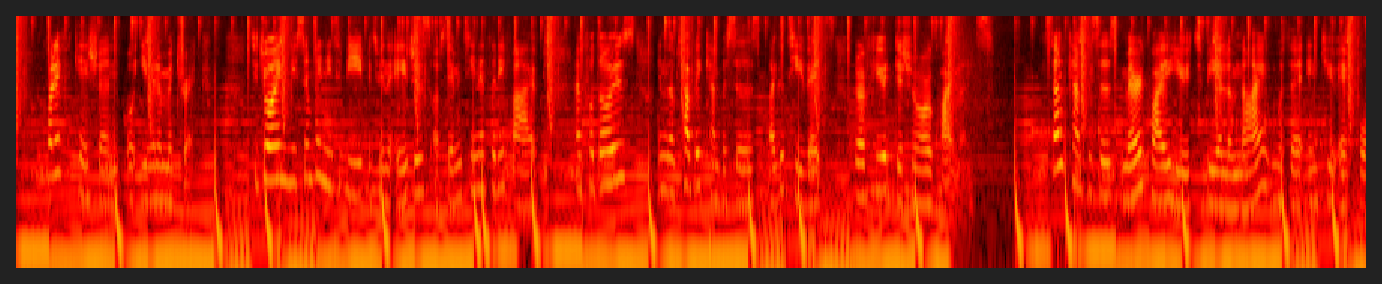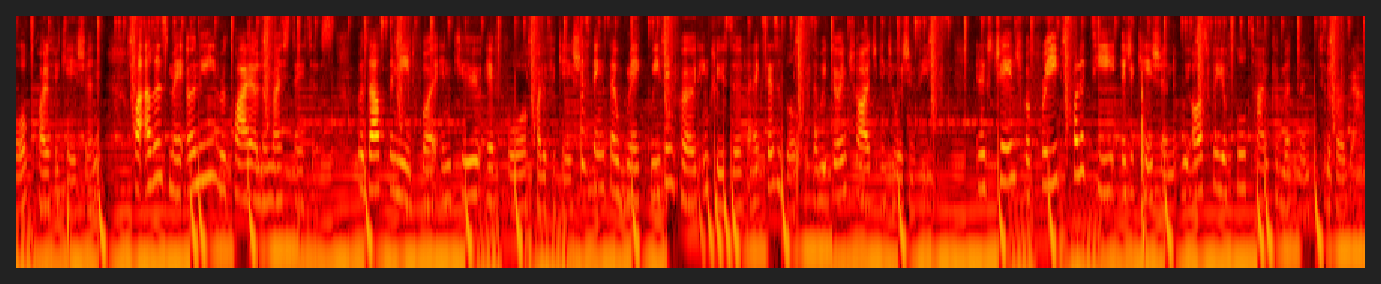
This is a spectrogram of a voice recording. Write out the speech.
qualification, or even a matric. To join, you simply need to be between the ages of 17 and 35, and for those in the public campuses like the TVETs, there are a few additional requirements. Some campuses may require you to be alumni with an NQF4 qualification, while others may only require alumni status without the need for an NQF4 qualification. The things that make We Think Code inclusive and accessible is that we don't charge tuition fees. In exchange for free quality education, we ask for your full-time commitment to the program.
